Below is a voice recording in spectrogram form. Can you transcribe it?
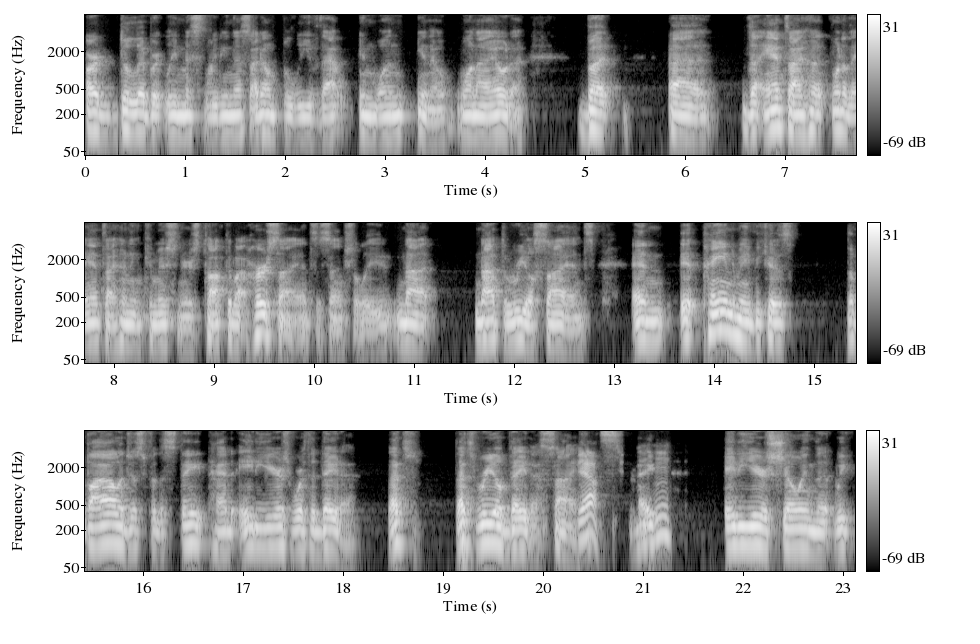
are deliberately misleading us. I don't believe that in one you know one iota. But uh, the anti one of the anti hunting commissioners talked about her science essentially, not not the real science, and it pained me because the biologist for the state had 80 years worth of data. That's that's real data science, Yes, right? Mhm. 80 years showing that we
